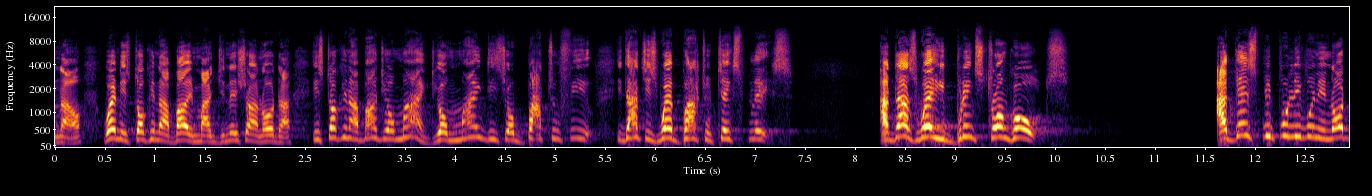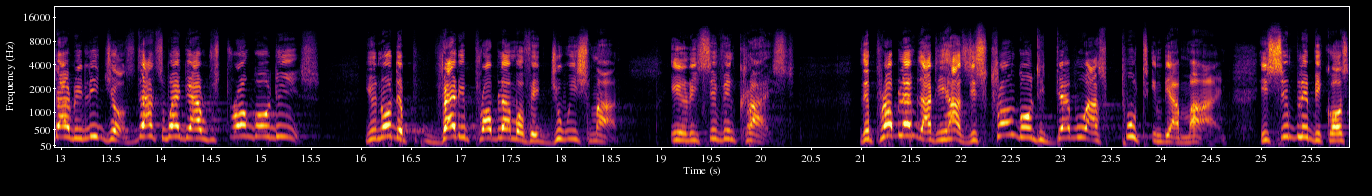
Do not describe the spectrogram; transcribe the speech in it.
now, when he's talking about imagination and all that, he's talking about your mind. Your mind is your battlefield. That is where battle takes place. And that's where he brings strongholds against people even in other religions. That's where their stronghold is. You know the very problem of a Jewish man in receiving Christ. The problem that he has, the stronghold the devil has put in their mind, is simply because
